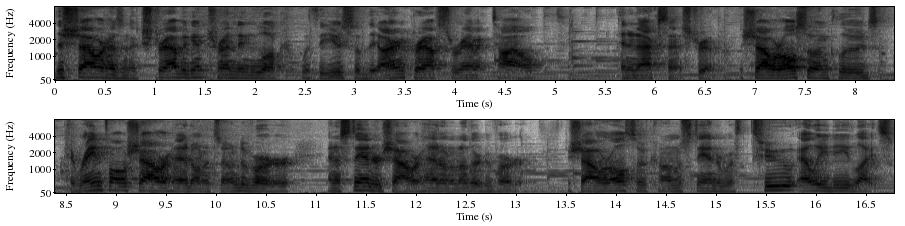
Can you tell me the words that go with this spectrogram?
This shower has an extravagant trending look with the use of the Ironcraft ceramic tile and an accent strip. The shower also includes a rainfall shower head on its own diverter and a standard shower head on another diverter. The shower also comes standard with two LED lights.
